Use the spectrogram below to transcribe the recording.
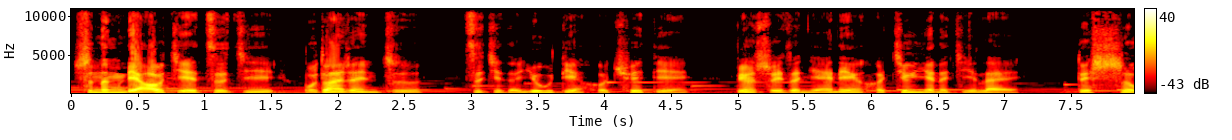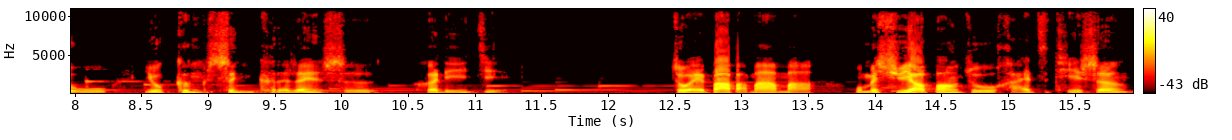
是能了解自己、不断认知自己的优点和缺点，并随着年龄和经验的积累，对事物有更深刻的认识和理解。作为爸爸妈妈。我们需要帮助孩子提升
